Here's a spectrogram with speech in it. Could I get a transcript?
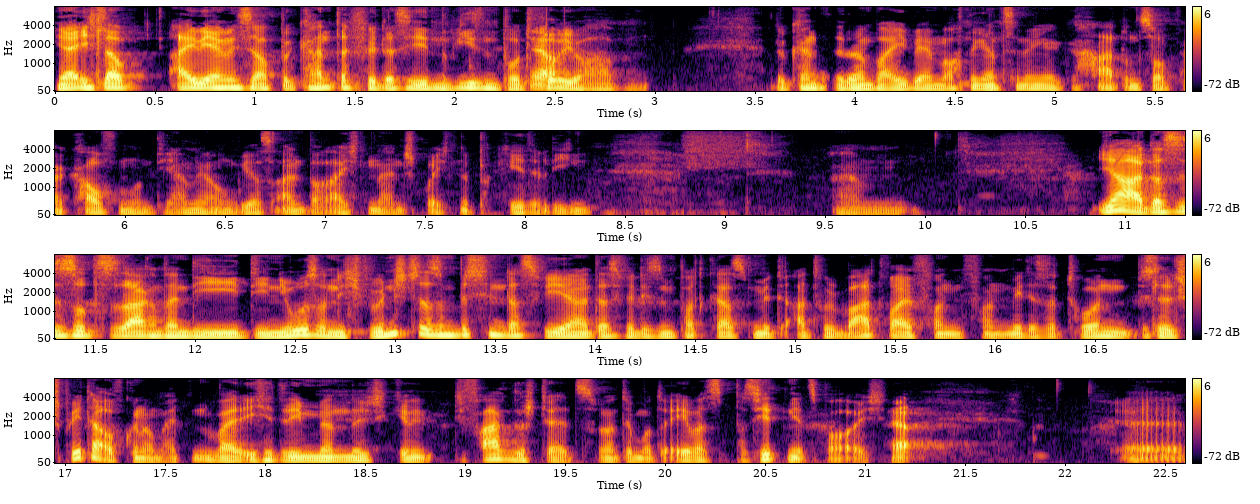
ja ich glaube, IBM ist ja auch bekannt dafür, dass sie ein Riesenportfolio ja. haben. du kannst ja dann bei IBM auch eine ganze Menge Hard- und Software kaufen und die haben ja irgendwie aus allen Bereichen entsprechende Pakete liegen. Ähm, ja, das ist sozusagen dann die, die News und ich wünschte so ein bisschen, dass wir, dass wir diesen Podcast mit Atul Badwai von, von Medisaturn ein bisschen später aufgenommen hätten, weil ich hätte ihm dann die Frage gestellt, so nach dem Motto, ey, was passiert denn jetzt bei euch? Ja. Äh,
